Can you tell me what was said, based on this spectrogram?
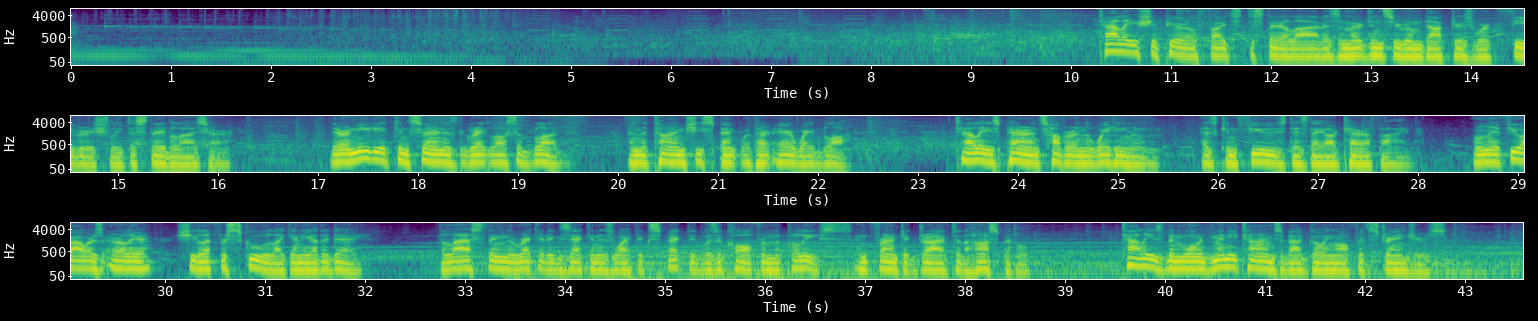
Tali Shapiro fights to stay alive as emergency room doctors work feverishly to stabilize her. Their immediate concern is the great loss of blood and the time she spent with her airway blocked. Tali's parents hover in the waiting room, as confused as they are terrified. Only a few hours earlier, she left for school like any other day. The last thing the record exec and his wife expected was a call from the police and frantic drive to the hospital. Tali's been warned many times about going off with strangers.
